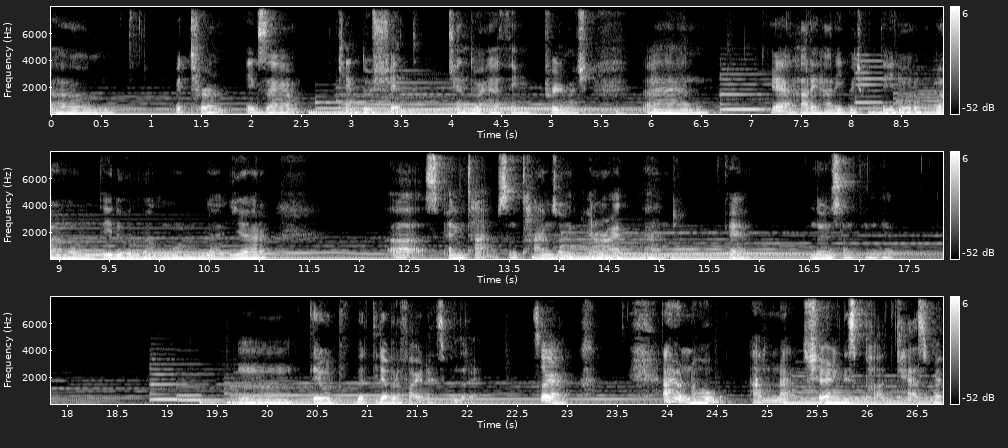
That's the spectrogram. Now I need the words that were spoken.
Um, midterm exam can't do shit can't do anything pretty much. And yeah, hari-hari gue cuma tidur bangun tidur bangun belajar uh, spending time sometimes on internet and yeah doing something that hmm, tidak berfaedah sebenarnya so yeah. I don't know I'm not sharing this podcast on my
